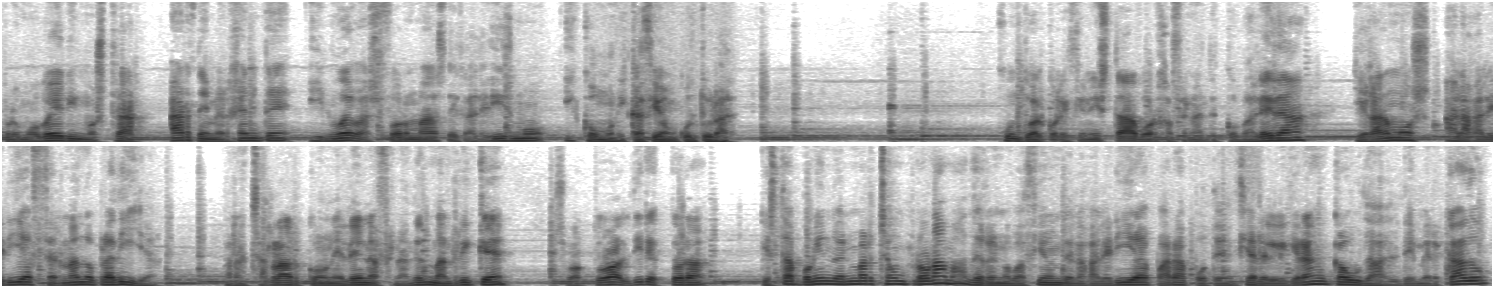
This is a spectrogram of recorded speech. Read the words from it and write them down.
promover y mostrar arte emergente y nuevas formas de galerismo y comunicación cultural. Junto al coleccionista Borja Fernández Covaleda, llegamos a la Galería Fernando Pradilla, para charlar con Elena Fernández Manrique, su actual directora, que está poniendo en marcha un programa de renovación de la galería para potenciar el gran caudal de mercado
